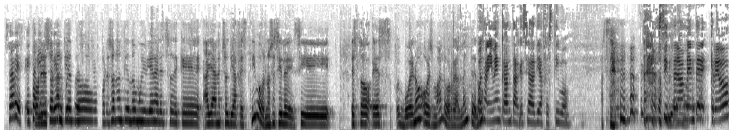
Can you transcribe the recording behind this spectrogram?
¿sabes? Está por bien eso no el entiendo, por eso no entiendo muy bien el hecho de que hayan hecho el día festivo. No sé si le- si esto es bueno o es malo realmente, ¿no? Pues a mí me encanta que sea día festivo. Sinceramente, creo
